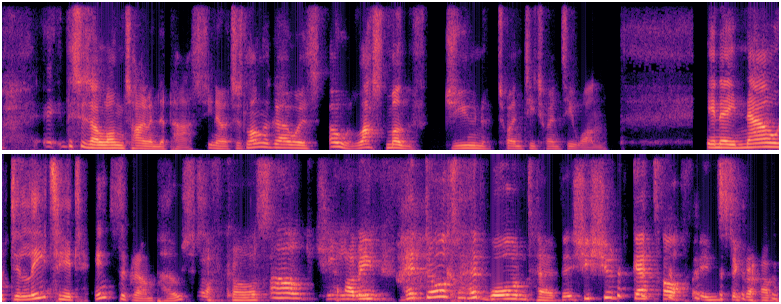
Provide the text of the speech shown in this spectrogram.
this is a long time in the past. You know, it's as long ago as, oh, last month, June 2021. In a now deleted Instagram post, Of course. Oh, gee. I mean, her daughter had warned her that she should get off Instagram.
